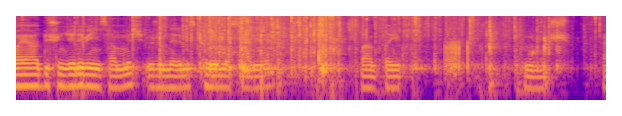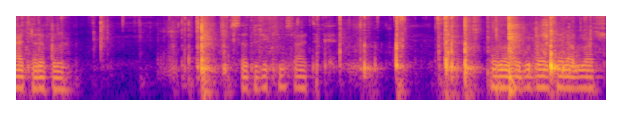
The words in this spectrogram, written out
Bayağı düşünceli bir insanmış. Ürünlerimiz kırılmasın diye bantlayıp durmuş her tarafını. Satıcı kimse artık. Ona da buradan selamlar.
